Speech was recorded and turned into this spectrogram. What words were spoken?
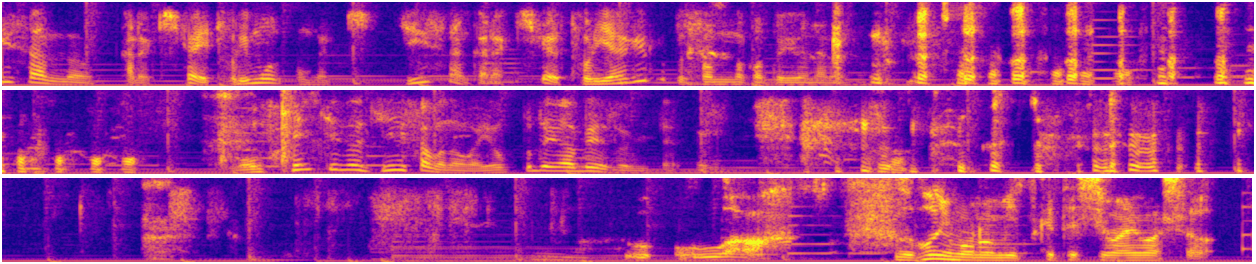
いさんのから機械取りも、お前、じいさんから機械を取り上げろと、そんなこと言うなら。お前んちのじい様の方がよっぽどやべえぞ、みたいな。ううわ、すごいもの見つけてしまいました。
